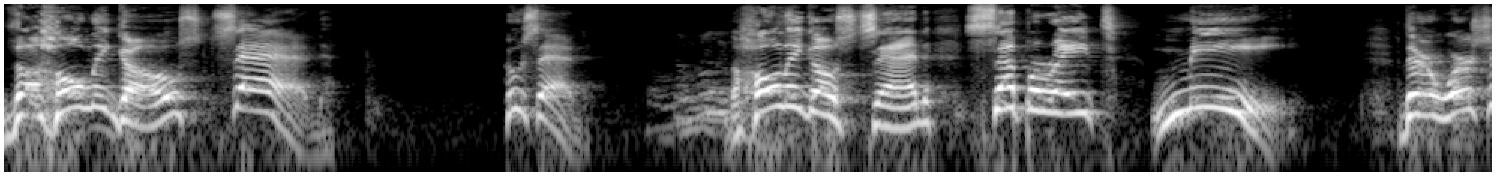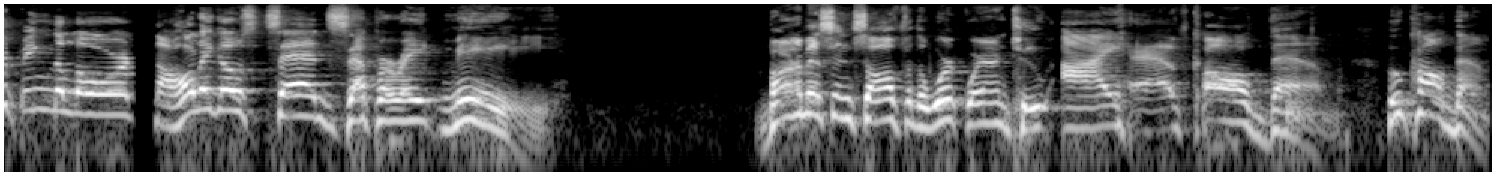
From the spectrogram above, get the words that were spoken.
the Holy Ghost said who said? The Holy Ghost said separate me. They're worshiping the Lord. The Holy Ghost said separate me. Barnabas and Saul for the work whereunto I have called them who called them?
